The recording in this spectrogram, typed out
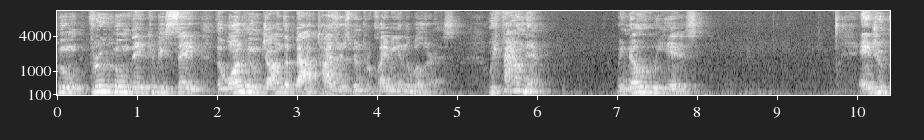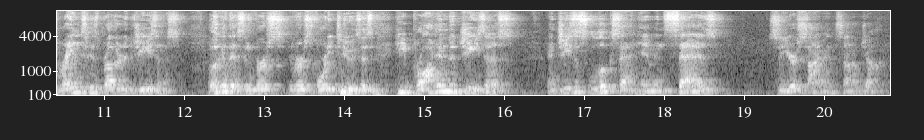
whom, through whom they could be saved, the one whom John the Baptizer has been proclaiming in the wilderness. We found him. We know who he is. Andrew brings his brother to Jesus. Look at this in verse, verse 42. It says, He brought him to Jesus, and Jesus looks at him and says, So you're Simon, son of John.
